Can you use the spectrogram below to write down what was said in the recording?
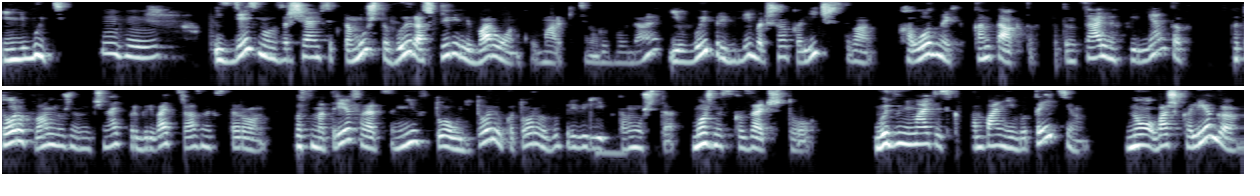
и не быть. Угу. И здесь мы возвращаемся к тому, что вы расширили воронку маркетинговую, да, и вы привели большое количество холодных контактов, потенциальных клиентов, которых вам нужно начинать прогревать с разных сторон посмотрев и оценив ту аудиторию, которую вы привели. Потому что можно сказать, что вы занимаетесь компанией вот этим, но ваш коллега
